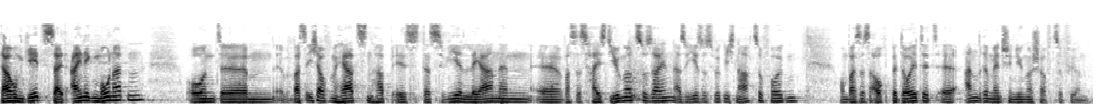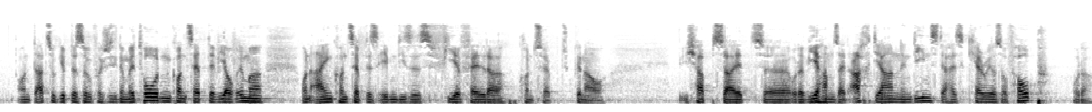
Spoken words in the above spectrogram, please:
Darum geht's seit einigen Monaten. Und ähm, was ich auf dem Herzen habe, ist, dass wir lernen, äh, was es heißt, Jünger zu sein, also Jesus wirklich nachzufolgen und was es auch bedeutet, äh, andere Menschen in Jüngerschaft zu führen. Und dazu gibt es so verschiedene Methoden, Konzepte, wie auch immer. Und ein Konzept ist eben dieses Vierfelder-Konzept, genau. Ich habe seit, äh, oder wir haben seit acht Jahren einen Dienst, der heißt Carriers of Hope oder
